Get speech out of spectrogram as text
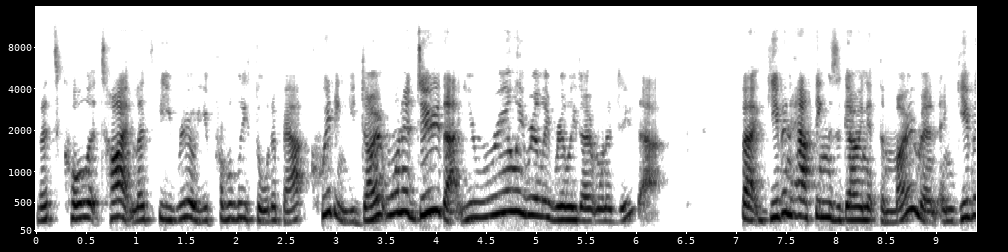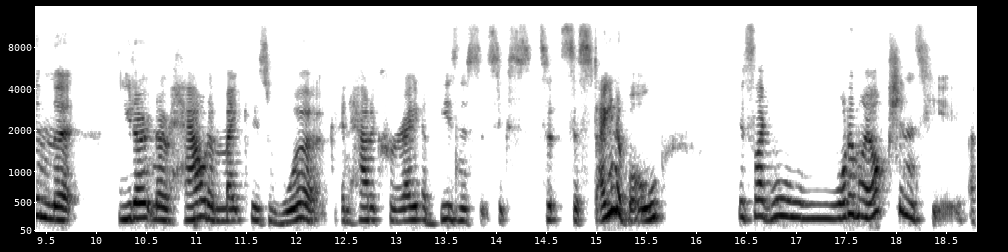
let's call it tight. Let's be real. You've probably thought about quitting. You don't want to do that. You really, really, really don't want to do that. But given how things are going at the moment, and given that you don't know how to make this work and how to create a business that's sustainable, it's like, well, what are my options here? I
